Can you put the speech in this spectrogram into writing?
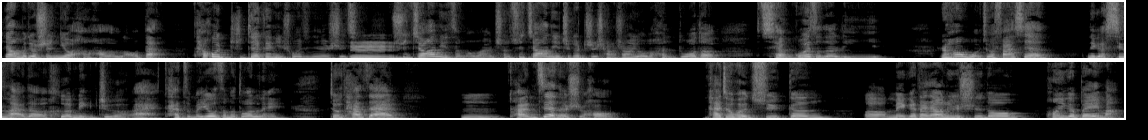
要么就是你有很好的老板，他会直接跟你说这件事情，嗯去教你怎么完成，去教你这个职场上有了很多的潜规则的礼仪。然后我就发现那个新来的何敏哲，哎，他怎么又这么多雷？就他在嗯团建的时候，他就会去跟呃每个带教律师都碰一个杯嘛，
